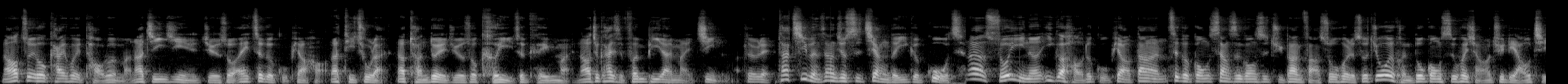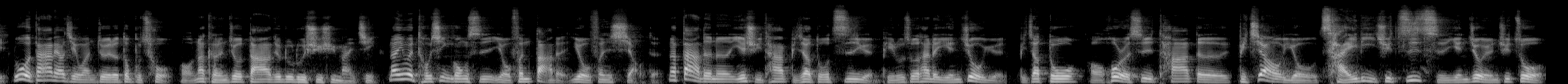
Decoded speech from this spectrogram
然后最后开会讨论嘛。那基金经理觉得说，哎，这个股票好，那提出来，那团队也觉得说可以，这可以买。然后就开始分批来买进了嘛，对不对？它基本上就是这样的一个过程。那所以呢，一个好的股票，当然这个公上市公司举办法说会的时候，就会很多公司会想要去了解。如果大家了解完觉得都不错哦，那可能就大家就陆陆续续买进。那因为投信公司有分大的，也有分小的。那大的呢，也许它比较多资源，比如说它的研究员比较多哦，或者是它的比较有财力去支持研究员去做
